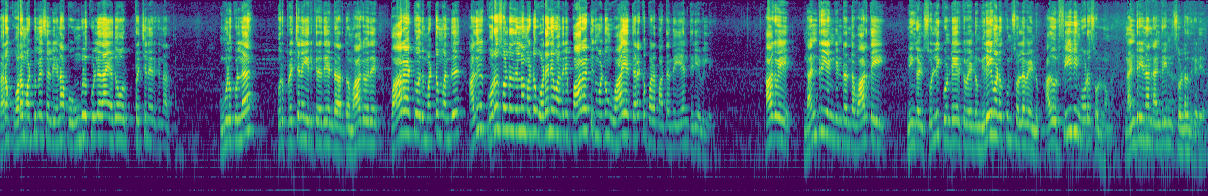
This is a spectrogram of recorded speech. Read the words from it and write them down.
வெறும் குறை மட்டுமே சொல்கிறீங்கன்னா அப்போ உங்களுக்குள்ளே தான் ஏதோ ஒரு பிரச்சனை இருக்குன்னு அர்த்தம். உங்களுக்குள்ளே ஒரு பிரச்சனை இருக்கிறது என்ற அர்த்தம். ஆகவே பாராட்டுவது மட்டும் வந்து அது குறை சொல்கிறதெல்லாம் மட்டும் உடனே வந்துடும் பாராட்டுக்கு மட்டும் வாயை திறக்கப்பட மாட்டேன். ஏன் தெரியவில்லை. ஆகவே நன்றி என்கின்ற அந்த வார்த்தை நீங்கள் சொல்லிக்கொண்டே இருக்க வேண்டும் இறைவனுக்கும் சொல்ல வேண்டும். அது ஒரு ஃபீலிங்கோடு சொல்லணுங்க. நன்றினா நன்றின்னு சொல்கிறது கிடையாது.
